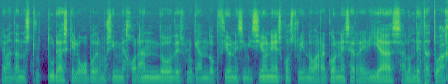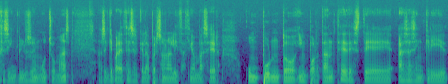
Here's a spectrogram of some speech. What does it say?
levantando estructuras que luego podremos ir mejorando, desbloqueando opciones y misiones, construyendo barracones, herrerías, salón de tatuajes incluso y mucho más. Así que parece ser que la personalización va a ser un punto importante de este Assassin's Creed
